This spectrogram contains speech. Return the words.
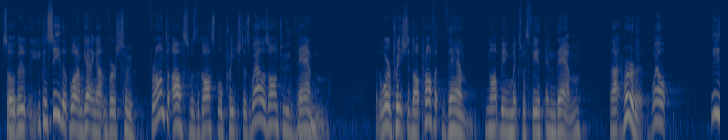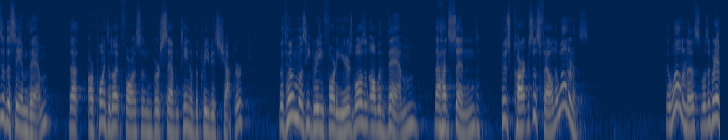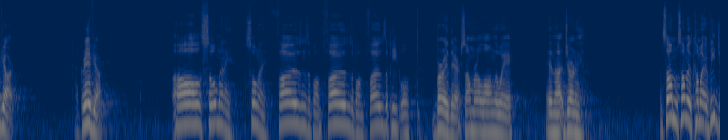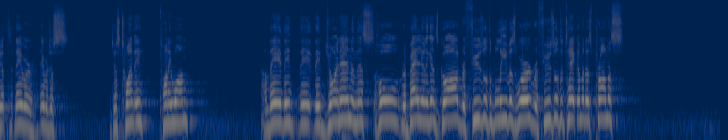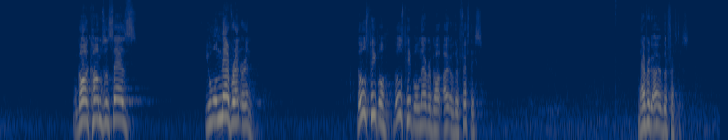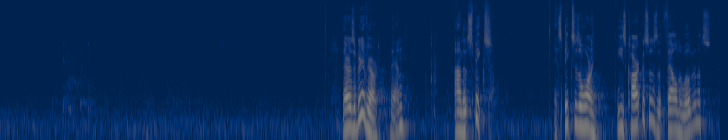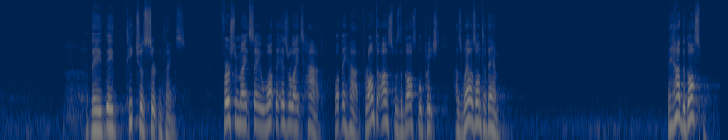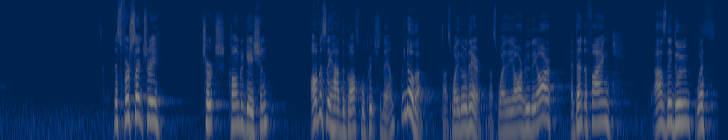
So there, you can see that what I'm getting at in verse 2. For unto us was the gospel preached as well as unto them. But the word preached did not profit them, not being mixed with faith in them that heard it. Well, these are the same them that are pointed out for us in verse 17 of the previous chapter. With whom was he grieved forty years? Was it not with them that had sinned, whose carcasses fell in the wilderness? The wilderness was a graveyard. A graveyard. All so many, so many, thousands upon thousands upon thousands of people buried there somewhere along the way in that journey. And some, some had come out of Egypt, they were, they were just, just 20, 21. And they, they, they, they join in in this whole rebellion against God, refusal to believe His word, refusal to take Him at His promise. And God comes and says, you will never enter in. Those people, those people never got out of their 50s. Never got out of their 50s. There is a graveyard then, and it speaks. It speaks as a warning. These carcasses that fell in the wilderness, they, they teach us certain things. First, we might say what the Israelites had, what they had. For unto us was the gospel preached as well as unto them. They had the gospel. This first century church congregation obviously had the gospel preached to them. We know that. That's why they're there. That's why they are who they are, identifying as they do with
